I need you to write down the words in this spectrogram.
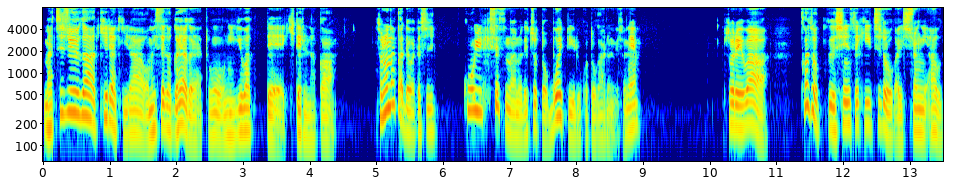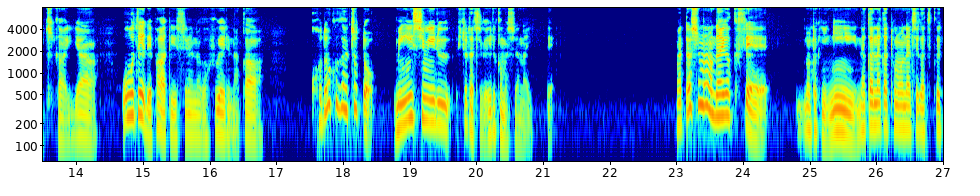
街中がキラキラ、お店がガヤガヤと賑わってきてる中、その中で私、こういう季節なのでちょっと覚えていることがあるんですよね。それは、家族、親戚一同が一緒に会う機会や、大勢でパーティーするのが増える中、孤独がちょっと身にしみる人たちがいるかもしれないって。私も大学生の時になかなか友達が作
